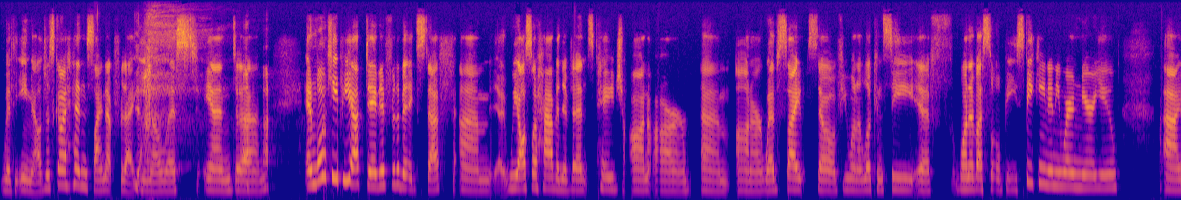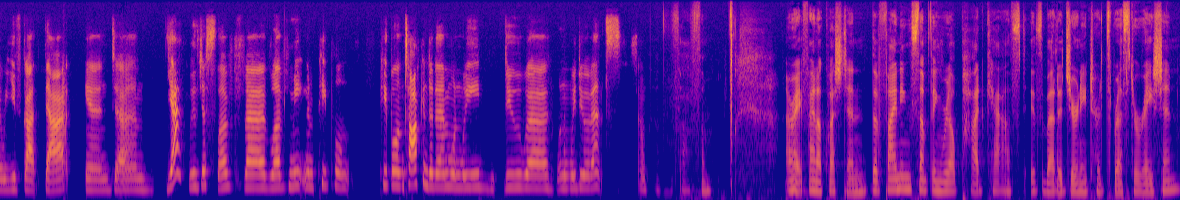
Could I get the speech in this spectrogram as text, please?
with email just go ahead and sign up for that Yeah. email list and um, and we'll keep you updated for the big stuff um, we also have an events page on our um, on our website so if you want to look and see if one of us will be speaking anywhere near you uh, you've got that and um, yeah we just love uh, love meeting people people and talking to them when we do uh, when we do events so That's awesome. All right, final question. The Finding Something Real podcast is about a journey towards restoration,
